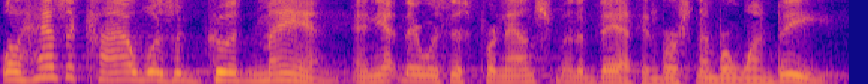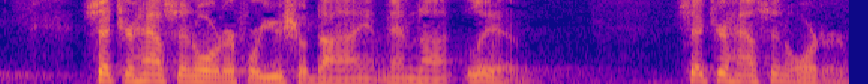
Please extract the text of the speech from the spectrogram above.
Well, Hezekiah was a good man, and yet there was this pronouncement of death in verse number 1b. Set your house in order, for you shall die and not live. Set your house in order.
